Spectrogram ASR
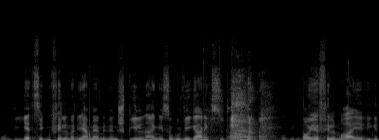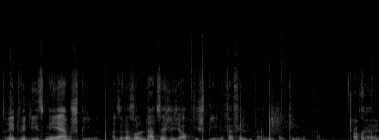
Und die jetzigen Filme, die haben ja mit den Spielen eigentlich so gut wie gar nichts zu tun. Und die neue Filmreihe, die gedreht wird, die ist näher am Spiel. Also da sollen tatsächlich auch die Spiele verfilmt dann, wie bei Kingdom Come. Okay,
